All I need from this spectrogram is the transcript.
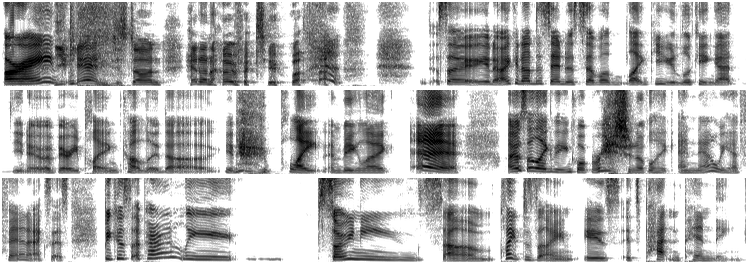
All right. you can just on head on over to. Uh, so you know, I can understand with someone like you looking at you know a very plain colored uh you know plate and being like, eh. I also like the incorporation of like, and now we have fan access because apparently Sony's um, plate design is it's patent pending,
